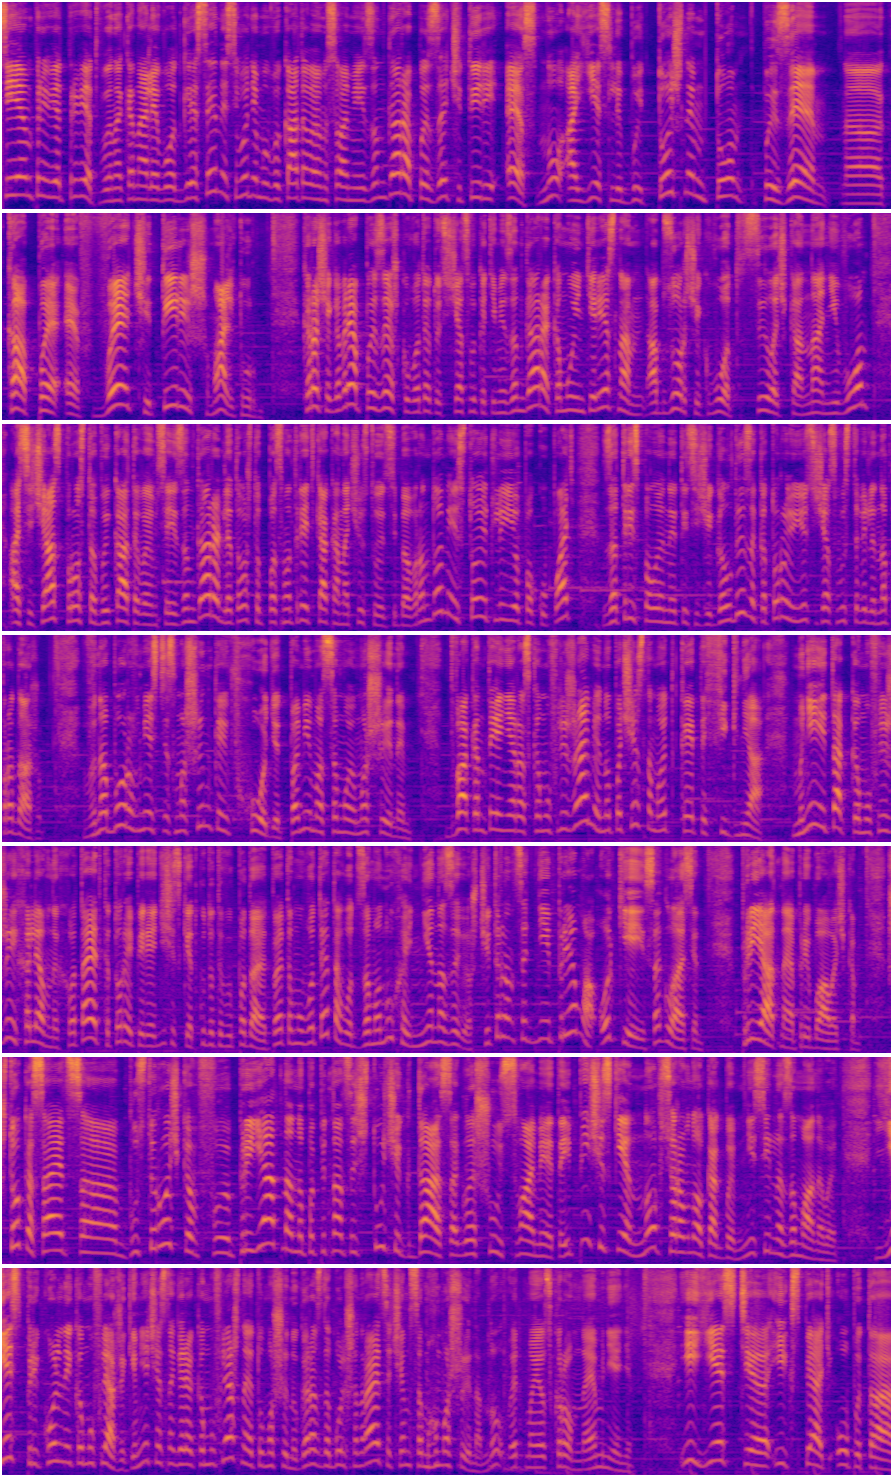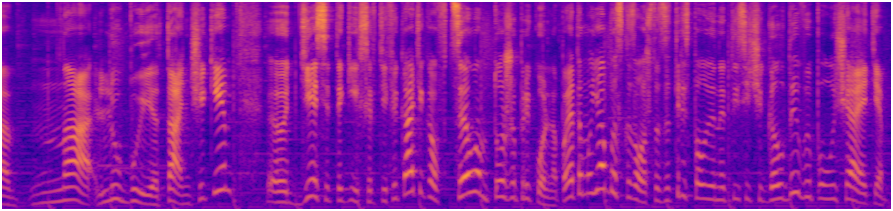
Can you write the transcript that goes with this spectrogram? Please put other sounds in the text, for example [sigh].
Всем привет-привет! Вы на канале Вот ГСН и сегодня мы выкатываем с вами из ангара PZ4S. Ну а если быть точным, то PZ э, KPFV4 Шмальтур. Короче говоря, PZ-шку вот эту сейчас выкатим из ангара. Кому интересно, обзорчик вот, ссылочка на него. А сейчас просто выкатываемся из ангара для того, чтобы посмотреть, как она чувствует себя в рандоме и стоит ли ее покупать за 3500 голды, за которую ее сейчас выставили на продажу. В набор вместе с машинкой входит, помимо самой машины. Два контейнера с камуфляжами, но по-честному это какая-то фигня. Мне и так камуфляжей халявных хватает, которые периодически откуда-то выпадают. Поэтому вот это вот заманухой не назовешь. 14 дней према, окей, согласен. Приятная прибавочка. Что касается бустерочков, приятно, но по 15 штучек, да, соглашусь с вами, это эпически, но все равно как бы не сильно заманывает. Есть камуфляжик, и мне, честно говоря, камуфляж на эту машину гораздо больше нравится, чем сама [laughs] машина. Ну, это мое скромное мнение. И есть X5 э, опыта на любые танчики. 10 э, таких сертификатиков в целом тоже прикольно. Поэтому я бы сказал, что за 3500 голды вы получаете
